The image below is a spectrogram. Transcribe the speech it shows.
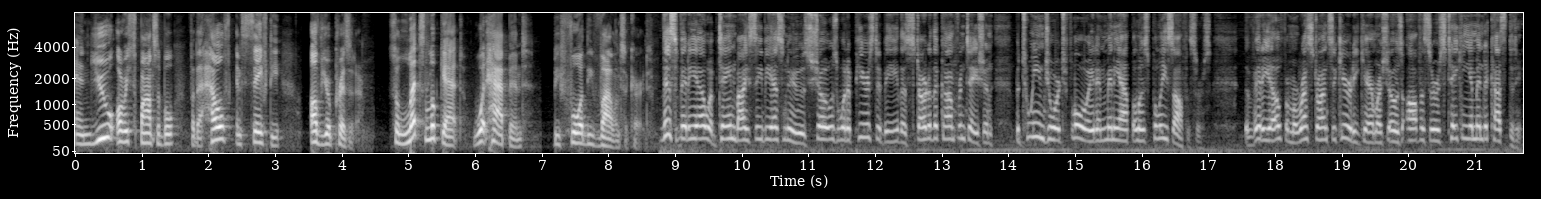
and you are responsible for the health and safety of your prisoner. So let's look at what happened before the violence occurred. This video, obtained by CBS News, shows what appears to be the start of the confrontation between George Floyd and Minneapolis police officers. The video from a restaurant security camera shows officers taking him into custody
